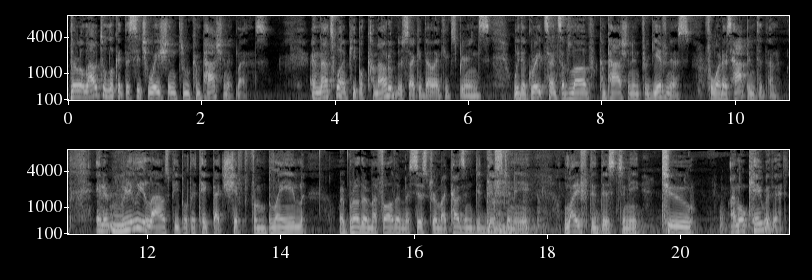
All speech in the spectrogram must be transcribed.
they're allowed to look at the situation through compassionate lens. And that's why people come out of their psychedelic experience with a great sense of love, compassion, and forgiveness for what has happened to them. And it really allows people to take that shift from blame, my brother, my father, my sister, my cousin did this to me, life did this to me, to I'm okay with it.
